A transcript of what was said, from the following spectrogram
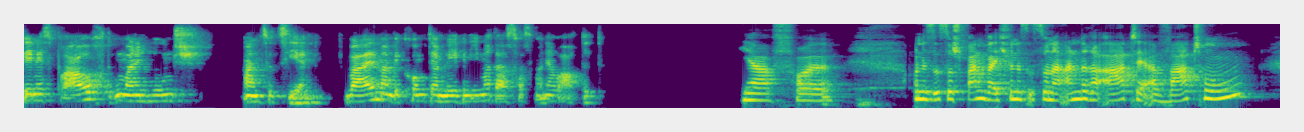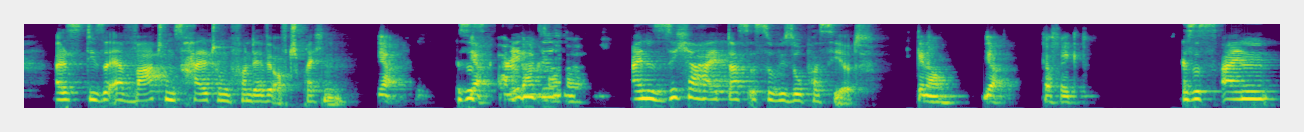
den es braucht, um einen Wunsch anzuziehen. Weil man bekommt ja im Leben immer das, was man erwartet. Ja, voll. Und es ist so spannend, weil ich finde, es ist so eine andere Art der Erwartung als diese Erwartungshaltung, von der wir oft sprechen. Ja. Es ist ja, eigentlich eine Sicherheit, dass es sowieso passiert. Genau. Ja, perfekt. Es ist ein,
